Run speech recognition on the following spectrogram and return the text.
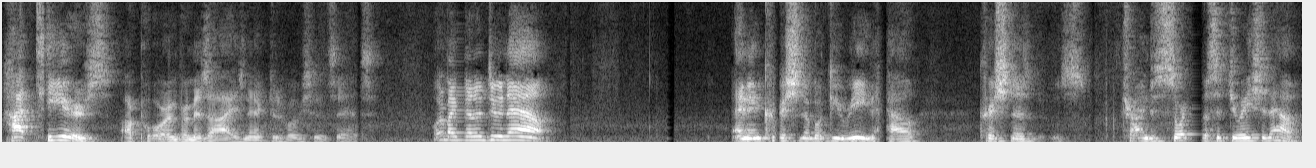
Hot tears are pouring from his eyes, Nectar of Devotion says. What am I going to do now? And in Krishna book you read how Krishna is trying to sort the situation out.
